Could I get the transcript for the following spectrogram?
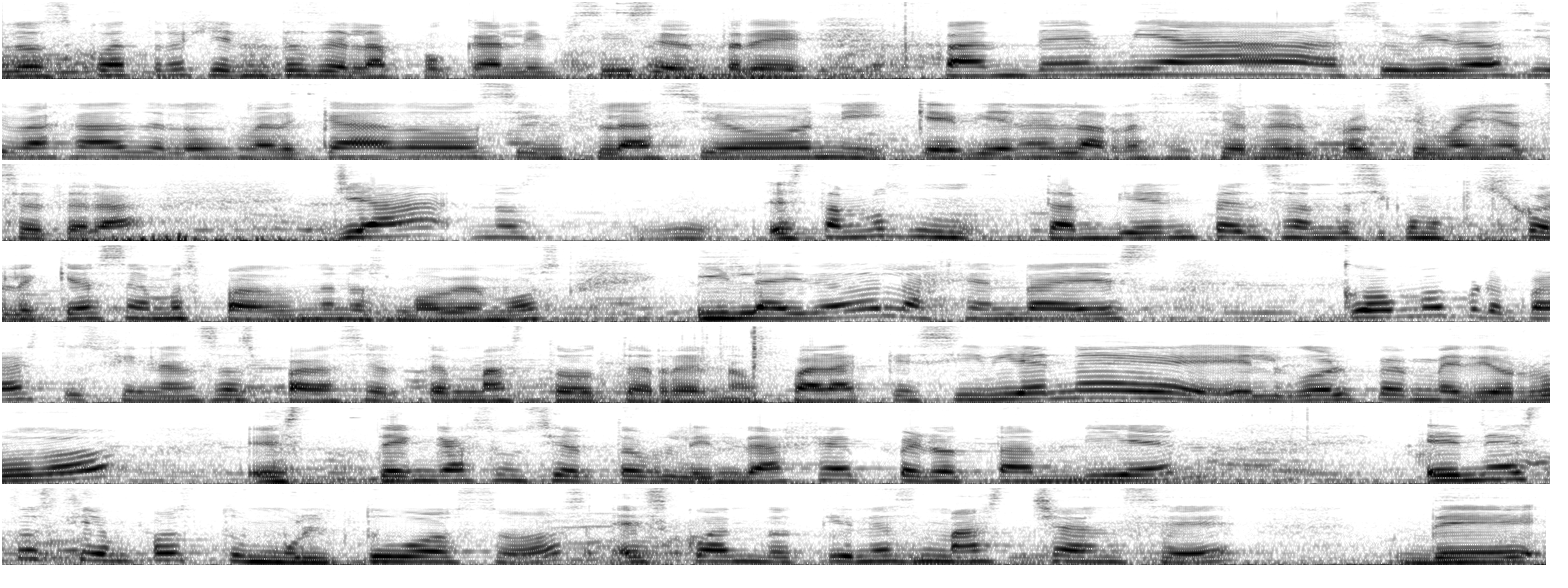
los cuatro gigantes del apocalipsis entre pandemia, subidas y bajadas de los mercados, inflación y que viene la recesión el próximo año, etcétera. Ya nos estamos también pensando así como que, híjole, ¿qué hacemos? ¿Para dónde nos movemos? Y la idea de la agenda es cómo preparas tus finanzas para hacerte más todoterreno, para que si viene el golpe medio rudo, tengas un cierto blindaje, pero también en estos tiempos tumultuosos es cuando tienes más chance de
